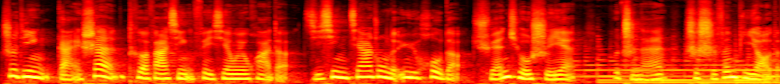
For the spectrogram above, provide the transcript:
制定改善特发性肺纤维化的急性加重的预后的全球实验和指南是十分必要的。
